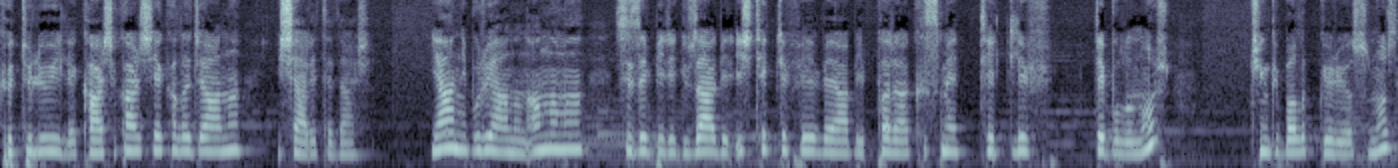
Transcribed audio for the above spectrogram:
kötülüğüyle karşı karşıya kalacağını işaret eder. Yani bu rüyanın anlamı size biri güzel bir iş teklifi veya bir para, kısmet, teklif de bulunur. Çünkü balık görüyorsunuz.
